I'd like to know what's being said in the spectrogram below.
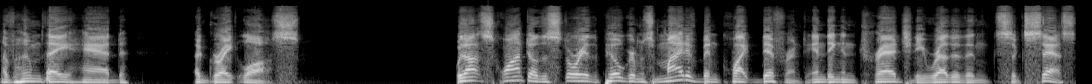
of whom they had a great loss. Without Squanto, the story of the pilgrims might have been quite different, ending in tragedy rather than success.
